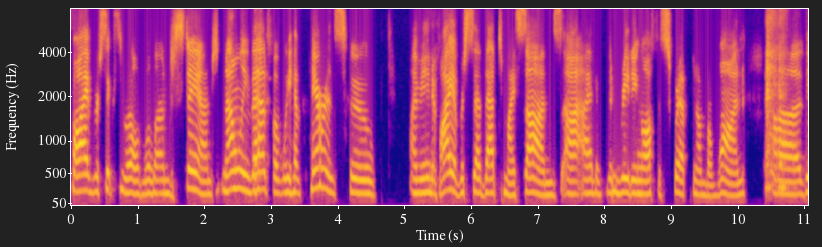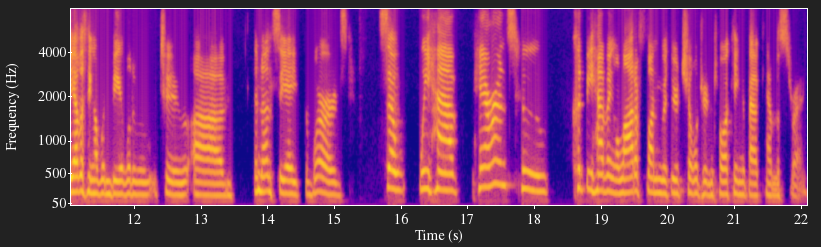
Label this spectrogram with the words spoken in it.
five or six year old will understand. Not only that, but we have parents who, I mean, if I ever said that to my sons, uh, I'd have been reading off the script. Number one. Uh, the other thing, I wouldn't be able to to um, enunciate the words. So we have parents who could be having a lot of fun with their children talking about chemistry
